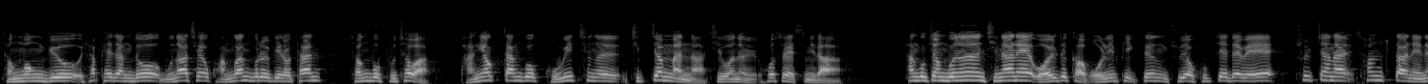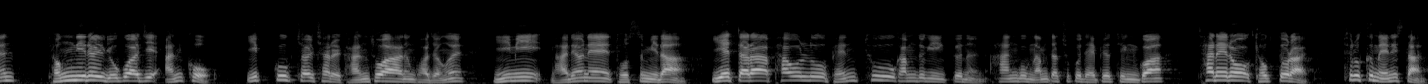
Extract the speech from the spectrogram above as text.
정몽규 협회장도 문화체육관광부를 비롯한 정부 부처와 방역당국 고위층을 직접 만나 지원을 호소했습니다. 한국 정부는 지난해 월드컵, 올림픽 등 주요 국제대회에 출전할 선수단에는 격리를 요구하지 않고 입국 절차를 간소화하는 과정을 이미 마련해 뒀습니다. 이에 따라 파울루 벤투 감독이 이끄는 한국 남자축구 대표팀과 차례로 격돌할 투르크메니스탄,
